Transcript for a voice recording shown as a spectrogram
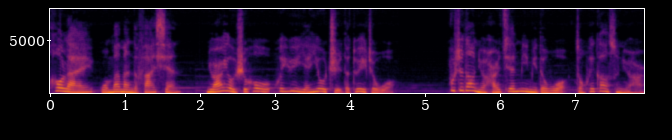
后来，我慢慢的发现，女儿有时候会欲言又止的对着我，不知道女孩间秘密的我，总会告诉女儿：“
